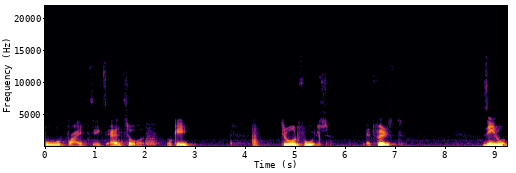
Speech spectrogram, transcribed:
4 5 6 and so on. Okay? True or false? At first 0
